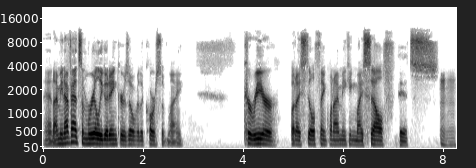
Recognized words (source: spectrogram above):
And I mean, I've had some really good inkers over the course of my career, but I still think when I'm inking myself, it's Mhm.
